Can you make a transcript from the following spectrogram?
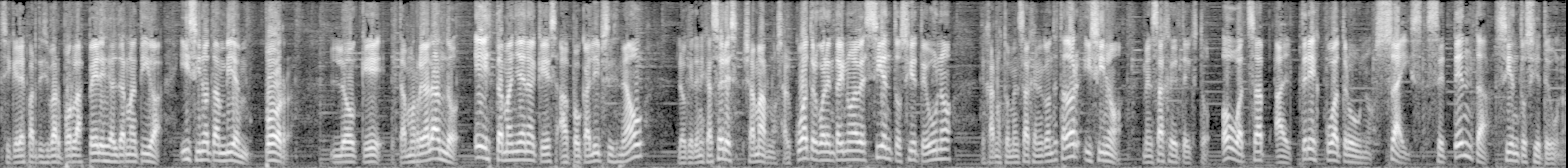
si querés participar por las pelis de alternativa y si no también por lo que estamos regalando esta mañana, que es Apocalipsis Now, lo que tenés que hacer es llamarnos al 449-1071, dejarnos tu mensaje en el contestador y si no, mensaje de texto o WhatsApp al 341-670-1071.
